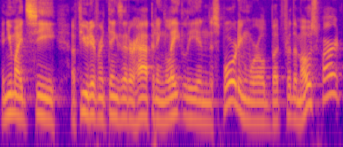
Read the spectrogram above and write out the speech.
and you might see a few different things that are happening lately in the sporting world, but for the most part,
